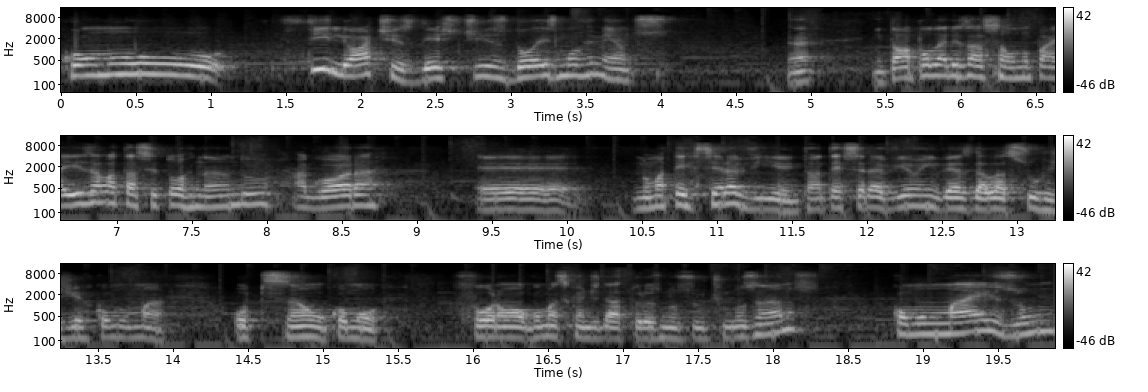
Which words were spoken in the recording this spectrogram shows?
como filhotes destes dois movimentos. Né? Então a polarização no país ela está se tornando agora é, numa terceira via. Então a terceira via, ao invés dela surgir como uma opção, como foram algumas candidaturas nos últimos anos, como mais um,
